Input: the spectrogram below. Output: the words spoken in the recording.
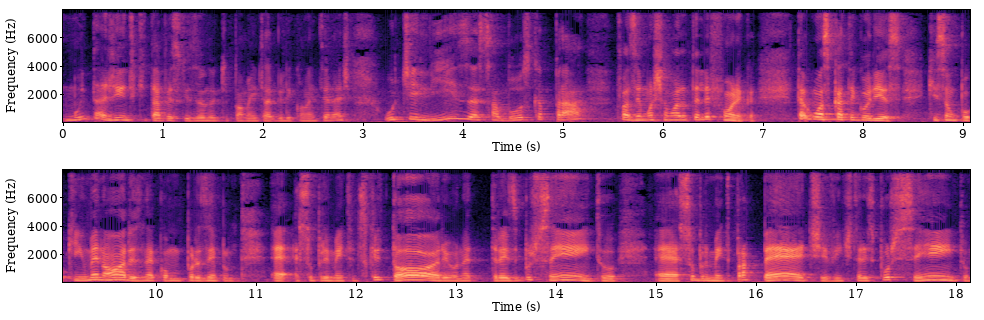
muita gente que está pesquisando equipamento agrícola na internet utiliza essa busca para fazer uma chamada telefônica. Tem algumas categorias que são um pouquinho menores, né, como por exemplo é, é suprimento de escritório, né, 13%, é, suprimento para pet, 23%,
